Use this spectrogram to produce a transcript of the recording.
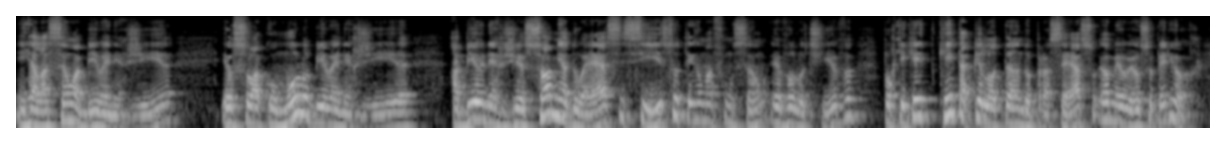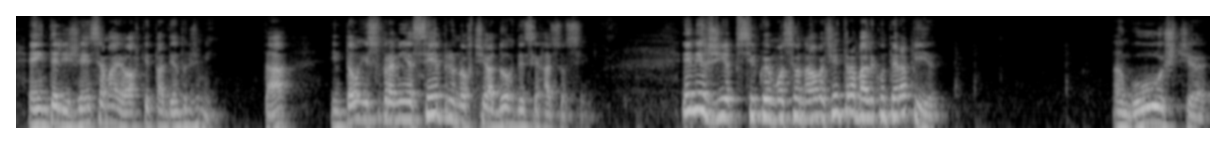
em relação à bioenergia, eu só acumulo bioenergia, a bioenergia só me adoece se isso tem uma função evolutiva, porque quem está pilotando o processo é o meu eu superior, é a inteligência maior que está dentro de mim, tá? Então isso para mim é sempre o norteador desse raciocínio. Energia psicoemocional a gente trabalha com terapia, angústia,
